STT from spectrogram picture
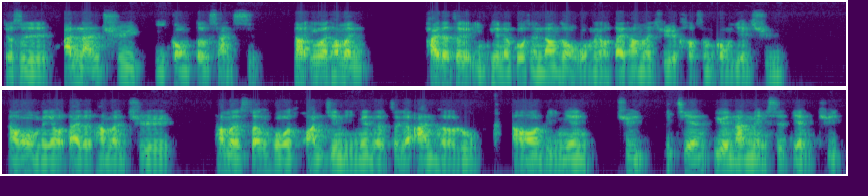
就是安南区移工二三四。那因为他们拍的这个影片的过程当中，我们有带他们去和顺工业区，然后我们有带着他们去他们生活环境里面的这个安和路，然后里面。去一间越南美食店去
